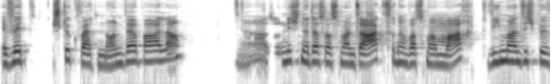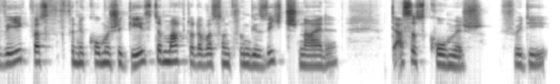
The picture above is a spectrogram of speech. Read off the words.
Er wird ein Stück weit nonverbaler. Ja, also nicht nur das, was man sagt, sondern was man macht, wie man sich bewegt, was für eine komische Geste macht oder was man für ein Gesicht schneidet. Das ist komisch für die.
